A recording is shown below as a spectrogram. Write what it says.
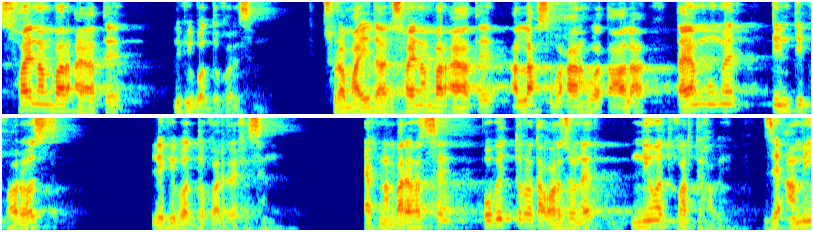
ছয় নম্বর আয়াতে লিপিবদ্ধ করেছেন। সুরা মাইদার ছয় নম্বর আয়াতে আল্লাহ সুবাহান তাআলা তায়াম্মুমের তিনটি ফরজ লিপিবদ্ধ করে রেখেছেন। এক নম্বরে হচ্ছে পবিত্রতা অর্জনের নিয়ত করতে হবে যে আমি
